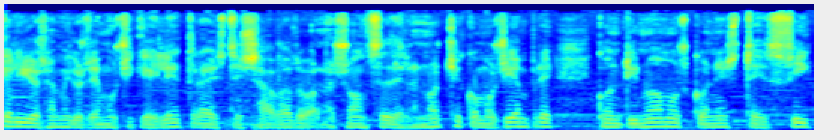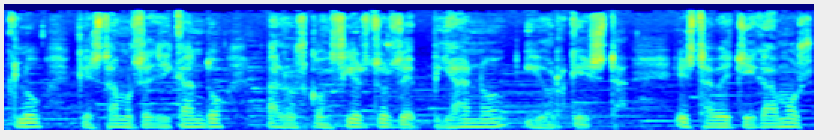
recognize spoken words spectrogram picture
Queridos amigos de Música y Letra, este sábado a las 11 de la noche, como siempre, continuamos con este ciclo que estamos dedicando a los conciertos de piano y orquesta. Esta vez llegamos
